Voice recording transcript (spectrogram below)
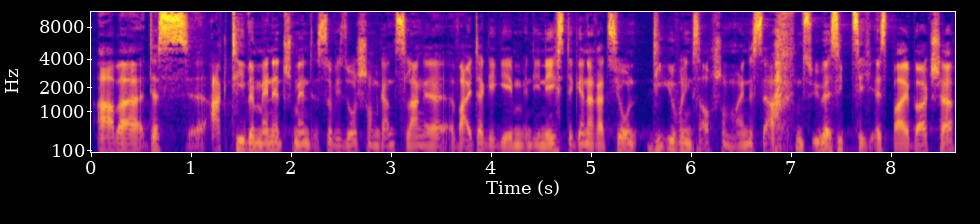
Aber das äh, aktive Management ist sowieso schon ganz lange weitergegeben in die nächste Generation, die übrigens auch schon meines Erachtens über 70 ist bei Berkshire.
